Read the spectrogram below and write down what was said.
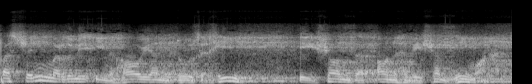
پس چنین مردم اینهای دوزخی ایشان در آن همیشه میمانند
